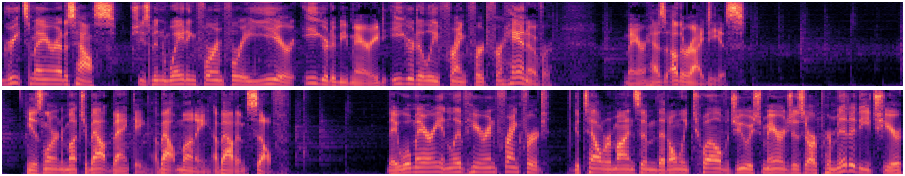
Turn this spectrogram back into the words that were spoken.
greets Mayer at his house. She's been waiting for him for a year, eager to be married, eager to leave Frankfurt for Hanover. Mayer has other ideas. He has learned much about banking, about money, about himself. They will marry and live here in Frankfurt. Guttel reminds him that only 12 Jewish marriages are permitted each year.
